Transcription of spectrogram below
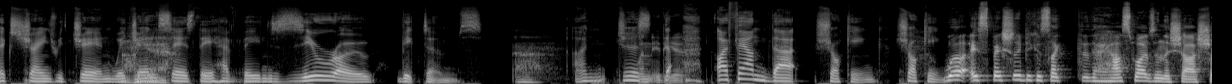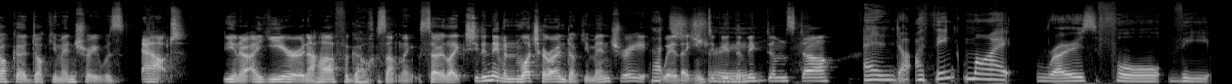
exchange with Jen where oh, Jen yeah. says there have been zero victims. Ah. I'm just, What an idiot. I found that shocking, shocking. Well, especially because like the, the Housewives and the Shah Shocker documentary was out, you know, a year and a half ago or something. So like she didn't even watch her own documentary where That's they interviewed the true. victims. Star. And I think my rose for the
